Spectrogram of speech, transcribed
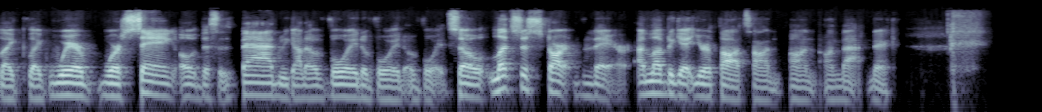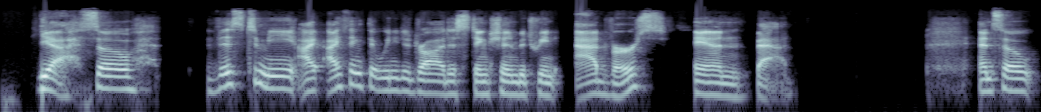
Like, like where we're saying, oh, this is bad. We got to avoid, avoid, avoid. So let's just start there. I'd love to get your thoughts on on on that, Nick. Yeah. So this to me, I, I think that we need to draw a distinction between adverse and bad. And so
